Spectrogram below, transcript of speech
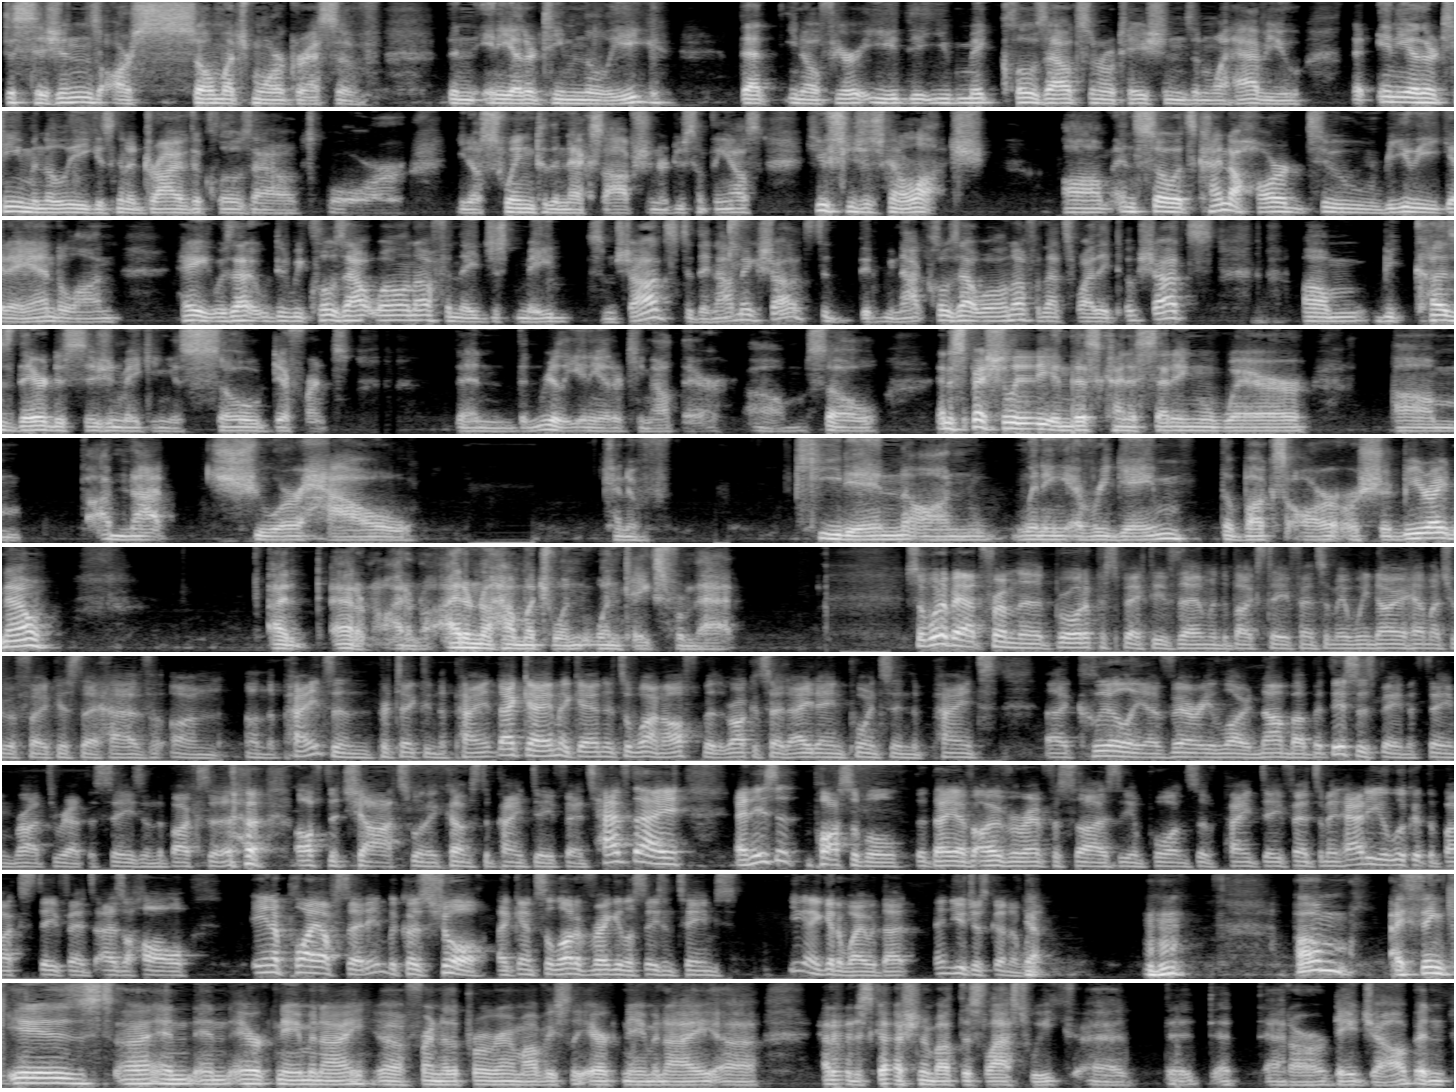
decisions are so much more aggressive than any other team in the league that you know if you're you, you make closeouts and rotations and what have you that any other team in the league is going to drive the closeout or you know swing to the next option or do something else. Houston's just going to launch. Um, and so it's kind of hard to really get a handle on hey was that did we close out well enough and they just made some shots? Did they not make shots? Did, did we not close out well enough and that's why they took shots? Um, because their decision making is so different than than really any other team out there. Um, so, and especially in this kind of setting where um, I'm not sure how kind of keyed in on winning every game the Bucks are or should be right now. I, I don't know. I don't know. I don't know how much one one takes from that. So, what about from the broader perspective then with the Bucks defense? I mean, we know how much of a focus they have on on the paint and protecting the paint. That game, again, it's a one-off, but the Rockets had 18 points in the paint. Uh, clearly, a very low number, but this has been a theme right throughout the season. The Bucks are off the charts when it comes to paint defense. Have they? And is it possible that they have overemphasized the importance of paint defense? I mean, how do you look at the Bucks defense as a whole? in a playoff setting because sure against a lot of regular season teams you're going to get away with that, and you're just going to win. Yeah. Mm-hmm. Um, I think it is, uh, and and Eric Nehm and I, a friend of the program, obviously, Eric Nehm and I uh, had a discussion about this last week uh, at, at our day job, and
